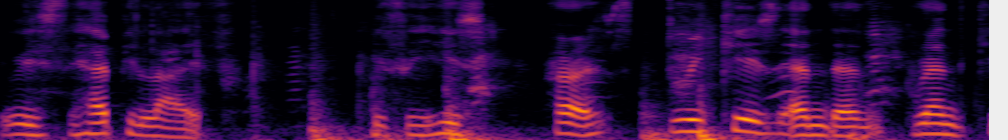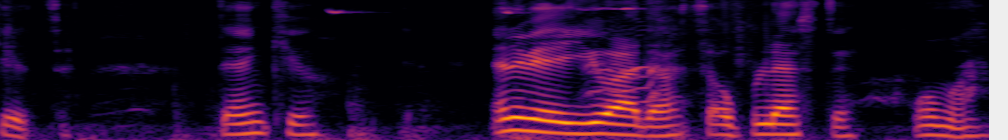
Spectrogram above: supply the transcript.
with happy life, with his her three kids and then grandkids. Thank you. Anyway, you are the so blessed woman.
